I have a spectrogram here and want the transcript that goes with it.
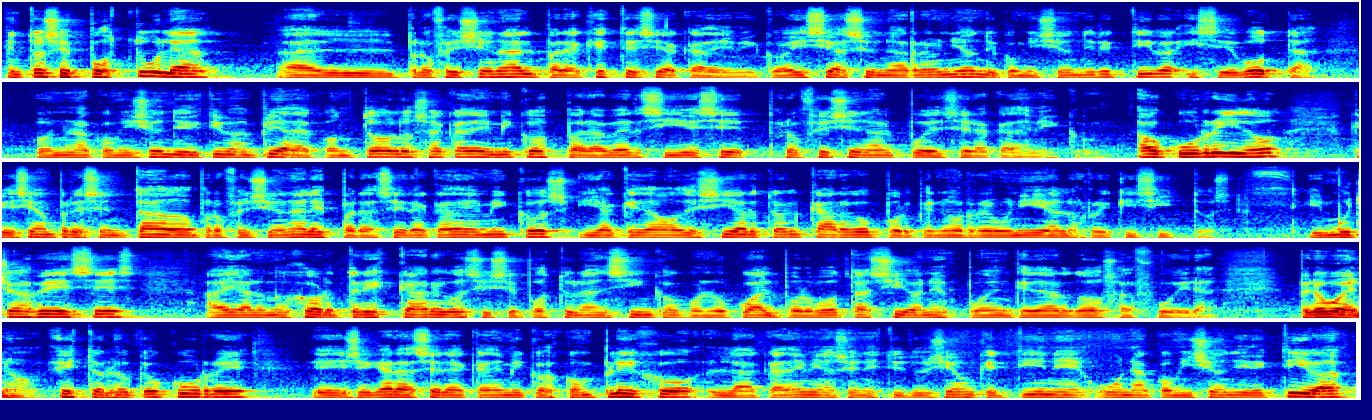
entonces postula al profesional para que éste sea académico. Ahí se hace una reunión de comisión directiva y se vota con una comisión directiva ampliada con todos los académicos para ver si ese profesional puede ser académico. Ha ocurrido que se han presentado profesionales para ser académicos y ha quedado desierto el cargo porque no reunía los requisitos. Y muchas veces hay a lo mejor tres cargos y se postulan cinco, con lo cual por votaciones pueden quedar dos afuera. Pero bueno, esto es lo que ocurre. Eh, llegar a ser académico es complejo. La academia es una institución que tiene una comisión directiva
